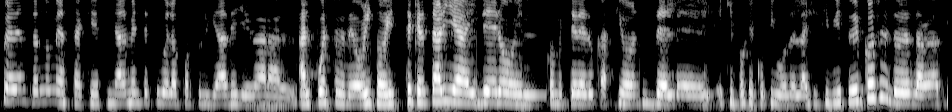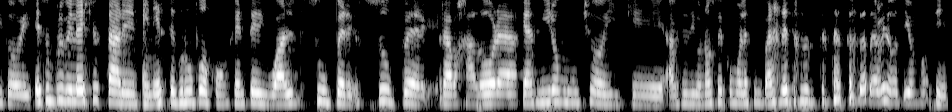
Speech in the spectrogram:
fui adentrándome hasta que finalmente tuve la oportunidad de llegar al, al puesto de ahorita. Soy secretaria y lidero el comité de educación del eh, equipo ejecutivo de la ICCB Student Council, entonces la verdad sí estoy, es un privilegio estar en, en este grupo con gente igual súper, súper trabajadora, que admiro mucho y que a veces digo, no sé cómo le hacen para hacer tantas, tantas cosas al mismo tiempo. Sí,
